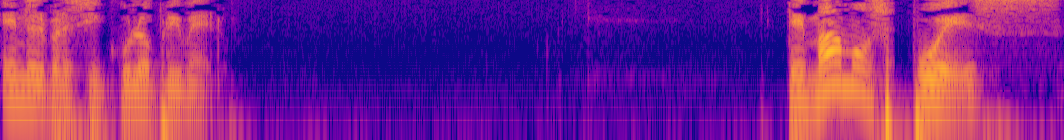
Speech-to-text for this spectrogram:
en el versículo primero. Temamos, pues,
